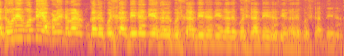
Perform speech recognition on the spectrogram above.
ਅਧੂਰੀ ਬੁੱਧੀ ਆਪਣੀ ਡਿਵੈਲਪ ਕਦੇ ਕੁਝ ਕਰਦੀ ਰਹਿੰਦੀ ਹੈ ਕਦੇ ਕੁਝ ਕਰਦੀ ਰਹਿੰਦੀ ਹੈ ਕਦੇ ਕੁਝ ਕਰਦੀ ਰਹਿੰਦੀ ਹੈ ਕਦੇ ਕੁਝ ਕਰਦੀ ਰਹਿੰਦੀ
